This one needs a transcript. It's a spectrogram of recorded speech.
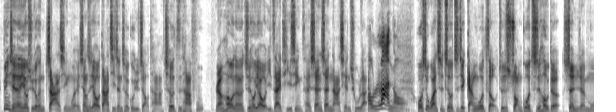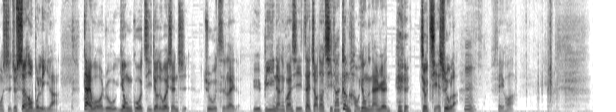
并且呢，也有许多很渣的行为，像是要我搭计程车过去找他，车资他付，然后呢，之后要我一再提醒才姗姗拿钱出来，好烂哦。或是完事之后直接赶我走，就是爽过之后的圣人模式，就事后不理啦，待我如用过即丢的卫生纸。诸如此类的，与 B 男的关系，再找到其他更好用的男人，嘿嘿，就结束了。嗯，废话。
